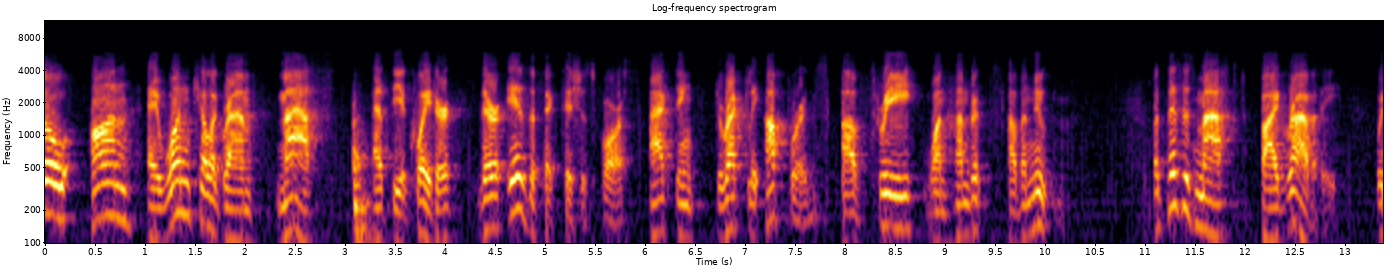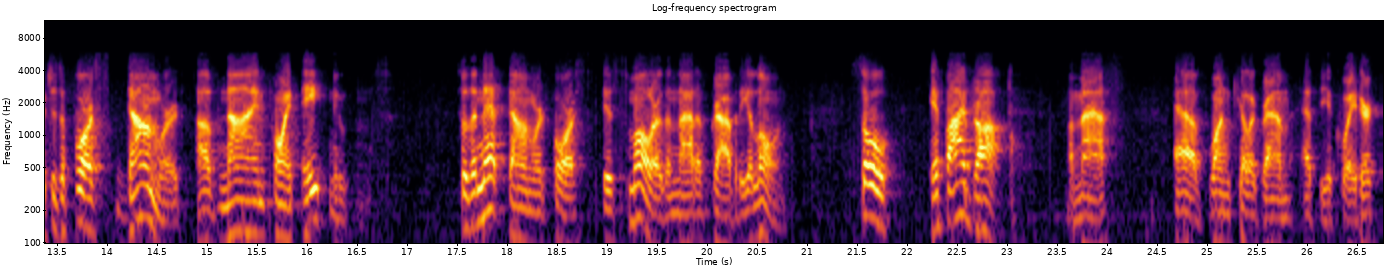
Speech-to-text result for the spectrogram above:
So on a one kilogram mass at the equator, there is a fictitious force acting directly upwards of 3 one hundredths of a newton. But this is masked by gravity, which is a force downward of 9.8 newtons. So the net downward force is smaller than that of gravity alone. So if I dropped a mass of one kilogram at the equator,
